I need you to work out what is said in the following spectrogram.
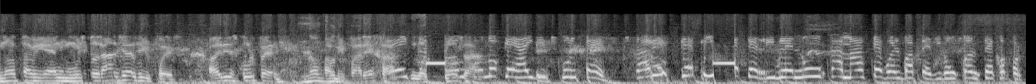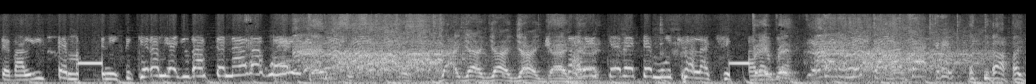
No está bien, muchas gracias y pues, ay disculpen No, a pues- mi pareja. Ey, cabrón, losa. ¿cómo que hay disculpes? ¿Sabes qué, p terrible? Nunca más te vuelvo a pedir un consejo porque valiste m Ni siquiera me ayudaste nada, güey. Ya, ya, ya, ya, ya, ya. ¿Sabes qué? Vete mucho a la chica. Pepe. masacre.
